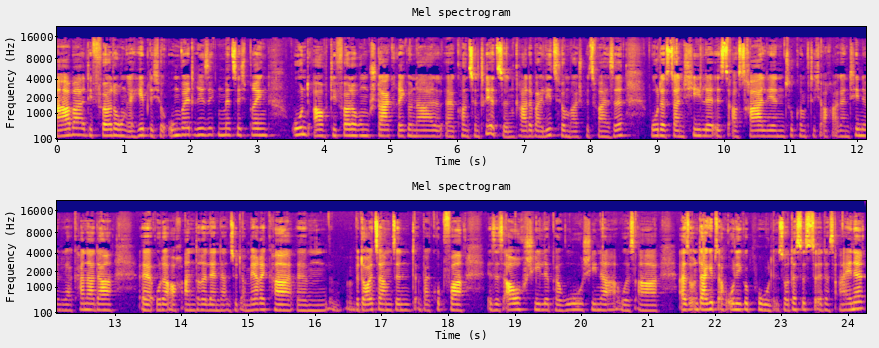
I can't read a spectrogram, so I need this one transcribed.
aber die Förderung erhebliche Umweltrisiken mit sich bringt und auch die Förderung stark regional äh, konzentriert sind, gerade bei Lithium beispielsweise, wo das dann Chile ist, Australien, zukünftig auch Argentinien oder Kanada äh, oder auch andere Länder in Südamerika ähm, bedeutsam sind. Bei Kupfer ist es auch Chile, Peru, China, USA. Also und da gibt es auch Oligopole. So, das ist äh, das eine.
